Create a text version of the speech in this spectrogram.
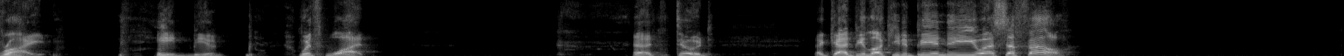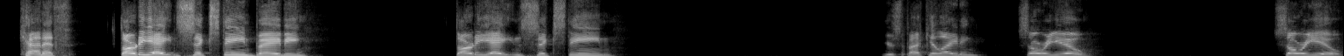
Right. He'd be a. With what? Uh, dude, that guy'd be lucky to be in the USFL. Kenneth, 38 and 16, baby. 38 and 16. You're speculating? So are you. So are you.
